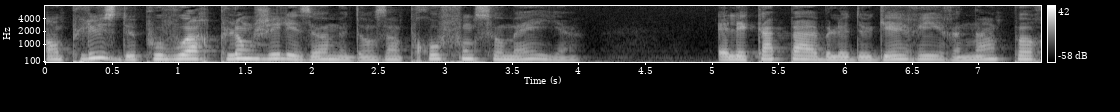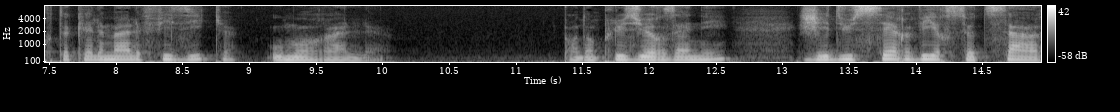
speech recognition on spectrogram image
En plus de pouvoir plonger les hommes dans un profond sommeil, elle est capable de guérir n'importe quel mal physique ou moral. Pendant plusieurs années, j'ai dû servir ce tsar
